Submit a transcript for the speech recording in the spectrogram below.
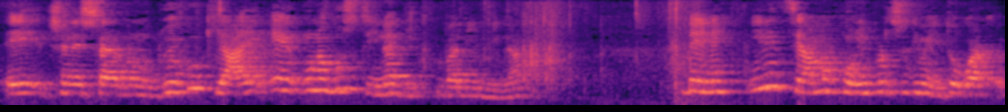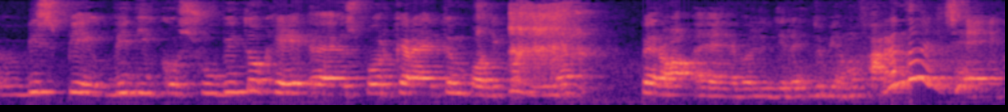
e ce ne servono due cucchiai e una bustina di vanillina. Bene iniziamo con il procedimento. Guarda, vi, spiego, vi dico subito che eh, sporcherete un po' di cosine però eh, voglio dire dobbiamo fare dolce.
